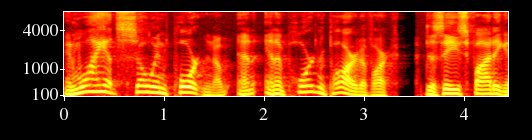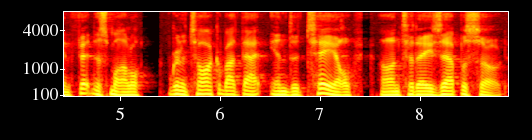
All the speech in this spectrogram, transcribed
and why it's so important, an, an important part of our disease fighting and fitness model. We're going to talk about that in detail on today's episode.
